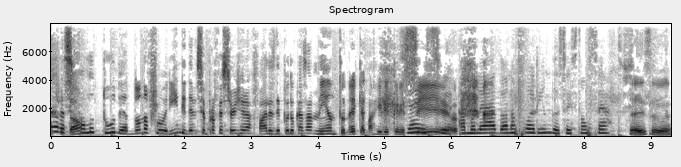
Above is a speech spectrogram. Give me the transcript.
Cara, e você falou tudo. É a dona Florinda e deve ser professor Girafales depois do casamento, né? Que a barriga Gente, cresceu. a mulher é a dona Florinda, vocês estão certos. É isso, né?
